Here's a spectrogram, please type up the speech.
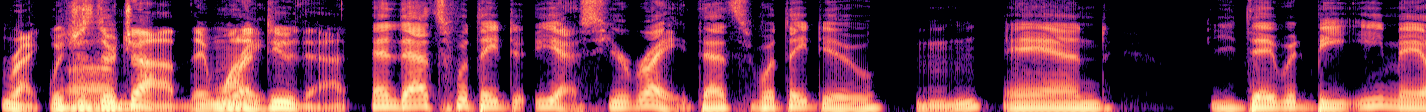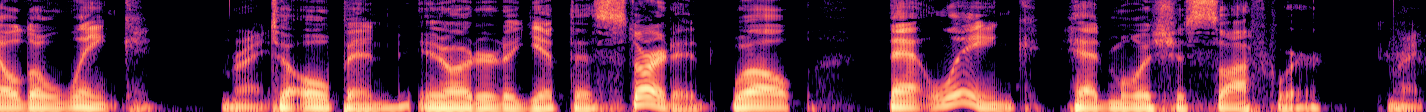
Right, which is their Um, job. They want right. to do that. and that's what they do. Yes, you're right. That's what they do. Mm-hmm. And they would be emailed a link right. to open in order to get this started. Well, that link had malicious software. Right.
